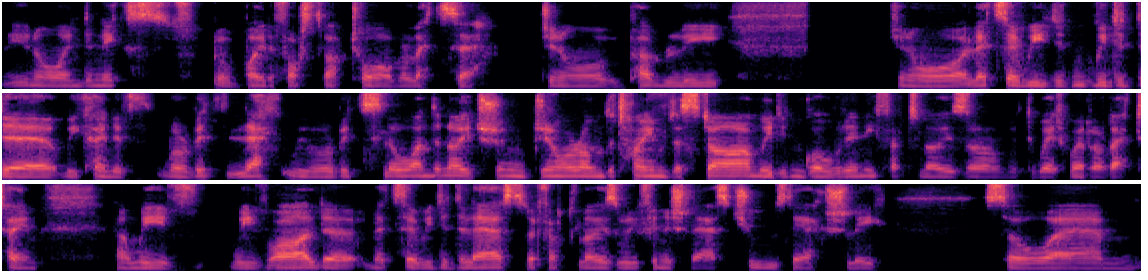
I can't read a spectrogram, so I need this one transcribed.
you know, in the next, by the 1st of October, let's say. You know, probably, you know, let's say we didn't, we did, uh, we kind of were a bit, lack, we were a bit slow on the nitrogen, you know, around the time of the storm. We didn't go with any fertilizer with the wet weather that time. And we've, we've all the, let's say we did the last of the fertilizer, we finished last Tuesday actually. So, um,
